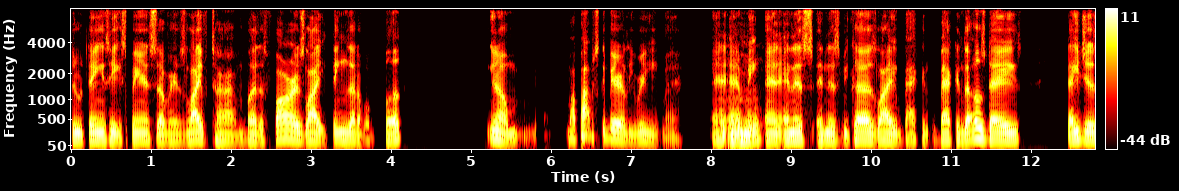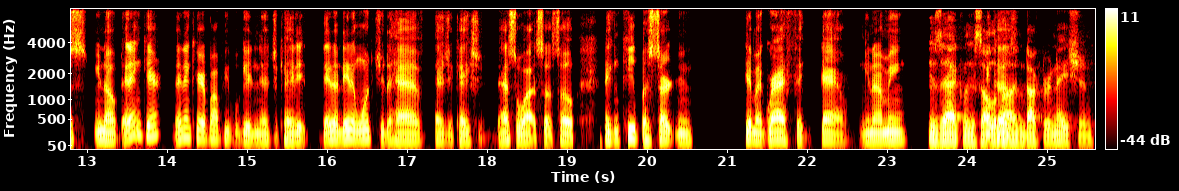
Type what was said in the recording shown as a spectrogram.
through things he experienced over his lifetime. But as far as like things out of a book, you know, my pops could barely read, man. And and me mm-hmm. and, and it's and it's because like back in back in those days, they just, you know, they didn't care. They didn't care about people getting educated. They didn't they didn't want you to have education. That's why so so they can keep a certain demographic down. You know what I mean? Exactly. It's all Because about indoctrination.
